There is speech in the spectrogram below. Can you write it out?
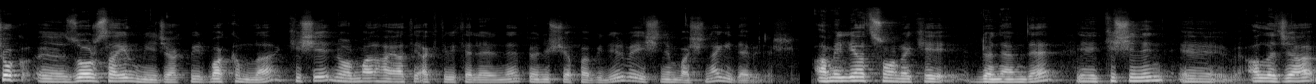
çok e, zor sayılmayacak bir bakımla kişi normal hayati aktivitelerine dönüş yapabilir ve işinin başına gidebilir. Ameliyat sonraki dönemde e, kişinin e, alacağı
